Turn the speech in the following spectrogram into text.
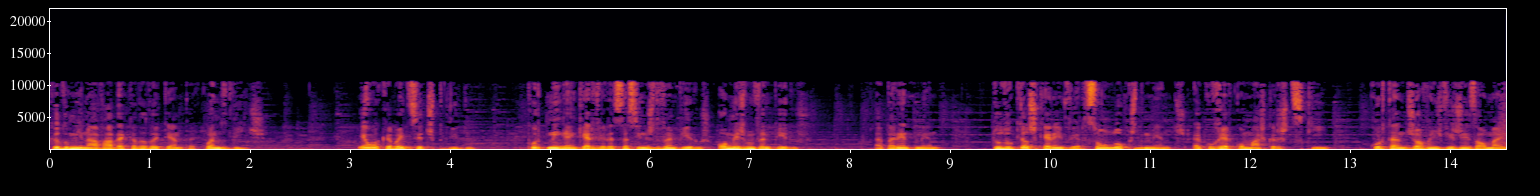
que dominava a década de 80, quando diz Eu acabei de ser despedido porque ninguém quer ver assassinos de vampiros ou mesmo vampiros. Aparentemente, tudo o que eles querem ver são loucos dementes a correr com máscaras de ski, cortando jovens virgens ao meio.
